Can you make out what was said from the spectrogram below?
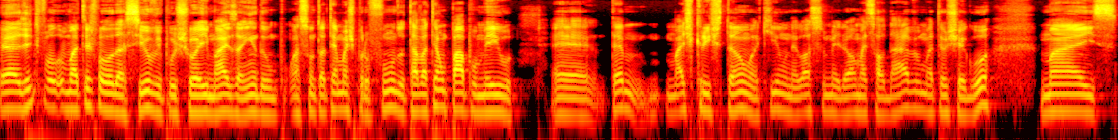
É, a gente falou, o Matheus falou da Silvia, puxou aí mais ainda, um, um, assunto até mais profundo. Tava até um papo meio. É, até mais cristão aqui, um negócio melhor, mais saudável. O Matheus chegou, mas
